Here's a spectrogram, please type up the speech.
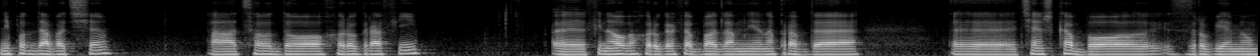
nie poddawać się. A co do choreografii, e, finałowa choreografia była dla mnie naprawdę e, ciężka, bo zrobiłem ją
